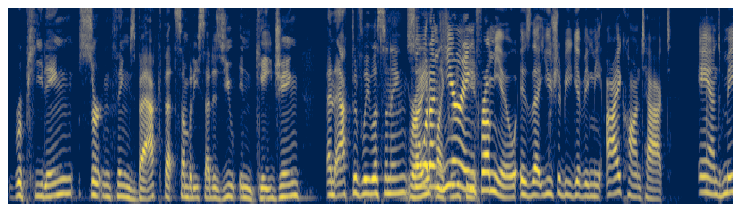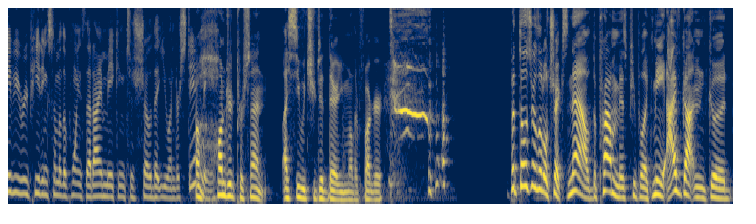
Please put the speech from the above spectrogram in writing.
repeating certain things back that somebody said is you engaging and actively listening, So right? what I'm Like, hearing repeat- from you is that you should be giving me eye contact and maybe repeating some of the points that I'm making to show that you understand A me. hundred percent. I see what you did there, you motherfucker. but those are little tricks. Now, the problem is people like me, I've gotten good.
